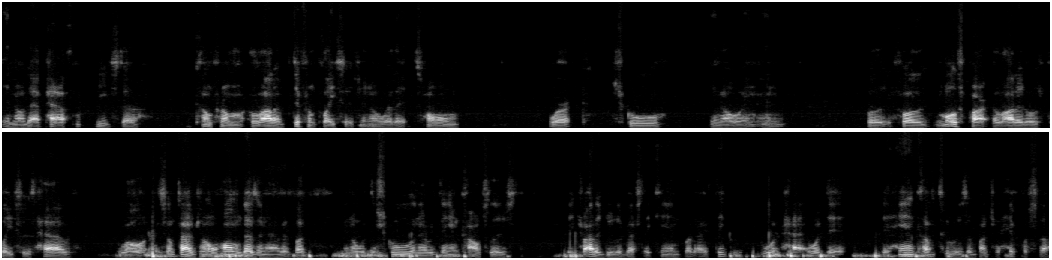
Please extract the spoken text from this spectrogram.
you know that path needs to come from a lot of different places. You know, whether it's home, work, school, you know, and and for for the most part, a lot of those places have well, sometimes home home doesn't have it, but you know, with the school and everything and counselors, they try to do the best they can. But I think what ha- what they they're handcuffed to is a bunch of HIPAA stuff,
